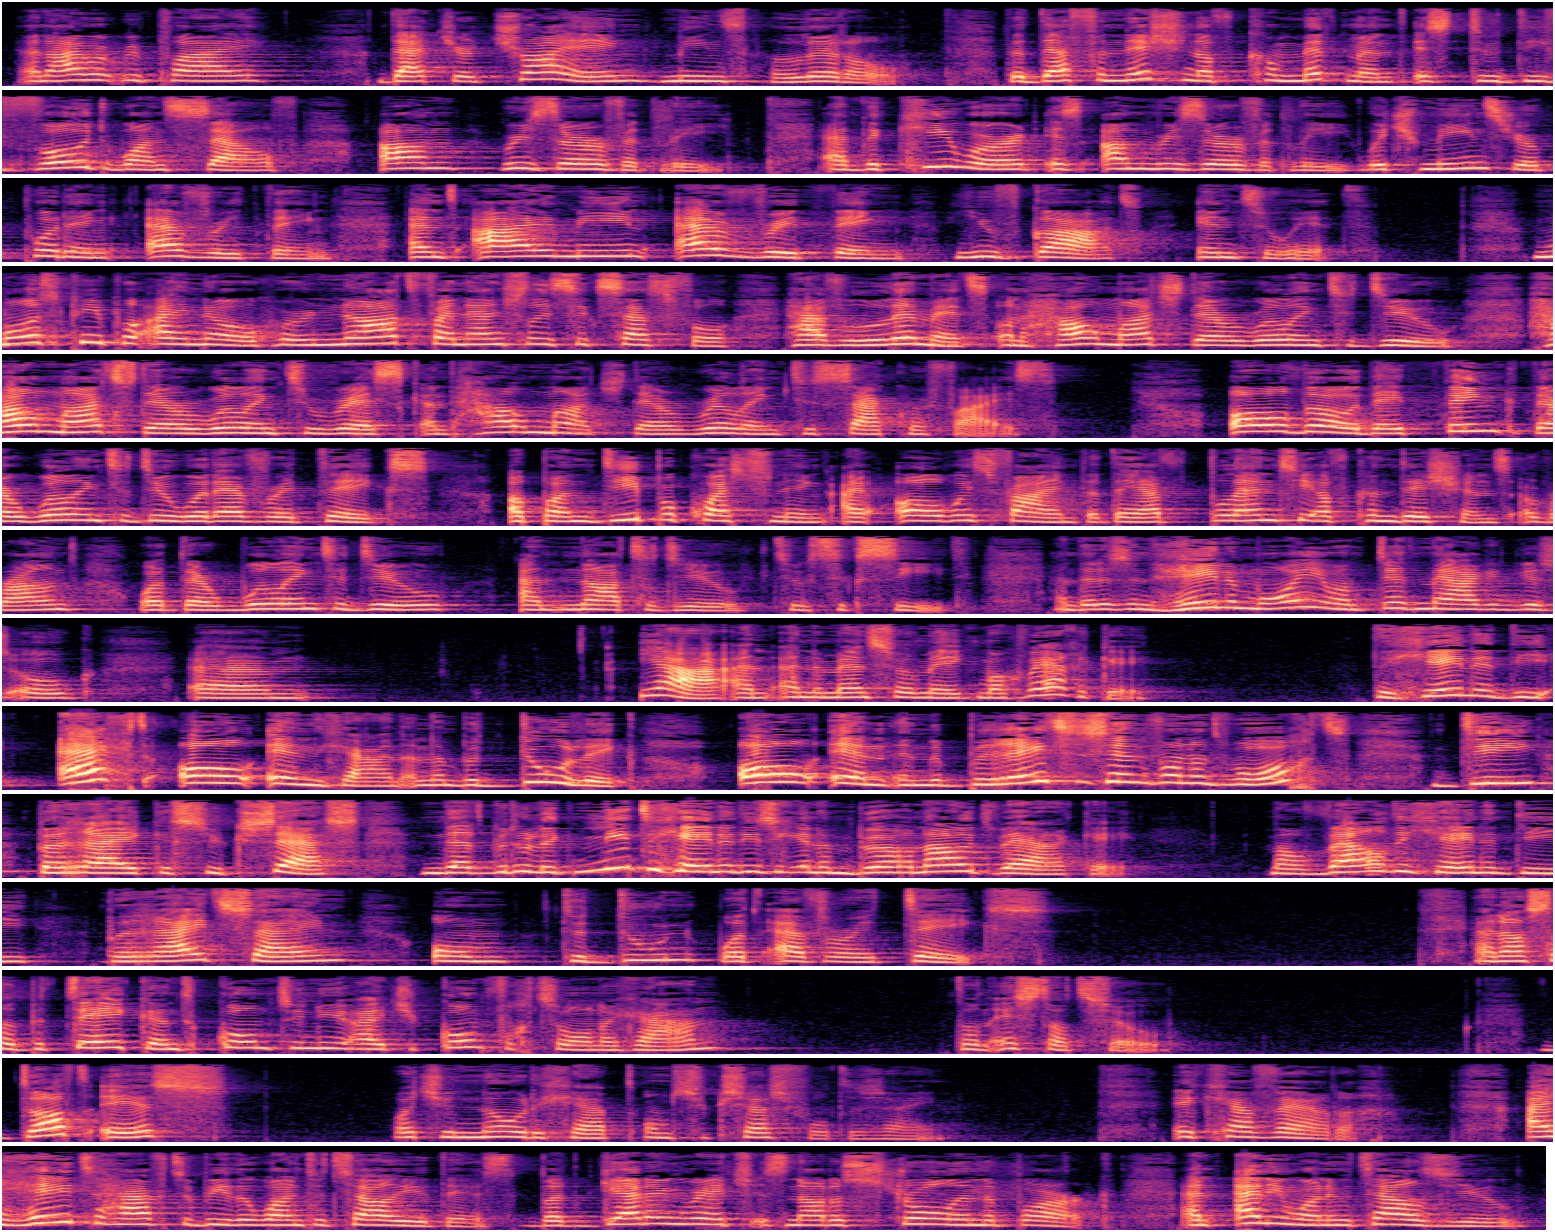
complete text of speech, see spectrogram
And I would reply, That you're trying means little. The definition of commitment is to devote oneself unreservedly. And the key word is unreservedly, which means you're putting everything, and I mean everything you've got into it. Most people I know who are not financially successful have limits on how much they're willing to do, how much they're willing to risk, and how much they're willing to sacrifice. Although they think they're willing to do whatever it takes, Upon deeper questioning, I always find that they have plenty of conditions around what they're willing to do and not to do to succeed. En dat is een hele mooie, want dit merk ik dus ook. Um, ja, en, en de mensen waarmee ik mag werken. Degene die echt all in gaan, en dan bedoel ik all in in de breedste zin van het woord, die bereiken succes. Dat bedoel ik niet degene die zich in een burn-out werken, maar wel diegenen die bereid zijn om te doen whatever it takes. En als dat betekent continu uit je comfortzone gaan, dan is dat zo. Dat is wat je nodig hebt om succesvol te zijn. Ik ga verder. I hate to have to be the one to tell you this, but getting rich is not a stroll in the park. And anyone who tells you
